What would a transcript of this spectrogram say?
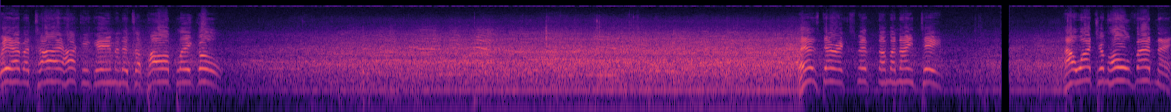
We have a tie hockey game, and it's a power play goal. There's Derek Smith, number 19. Now watch him hold Vadnais.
